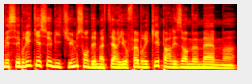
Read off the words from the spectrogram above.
mais ces briques et ce bitume sont des matériaux fabriqués par les hommes eux-mêmes.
